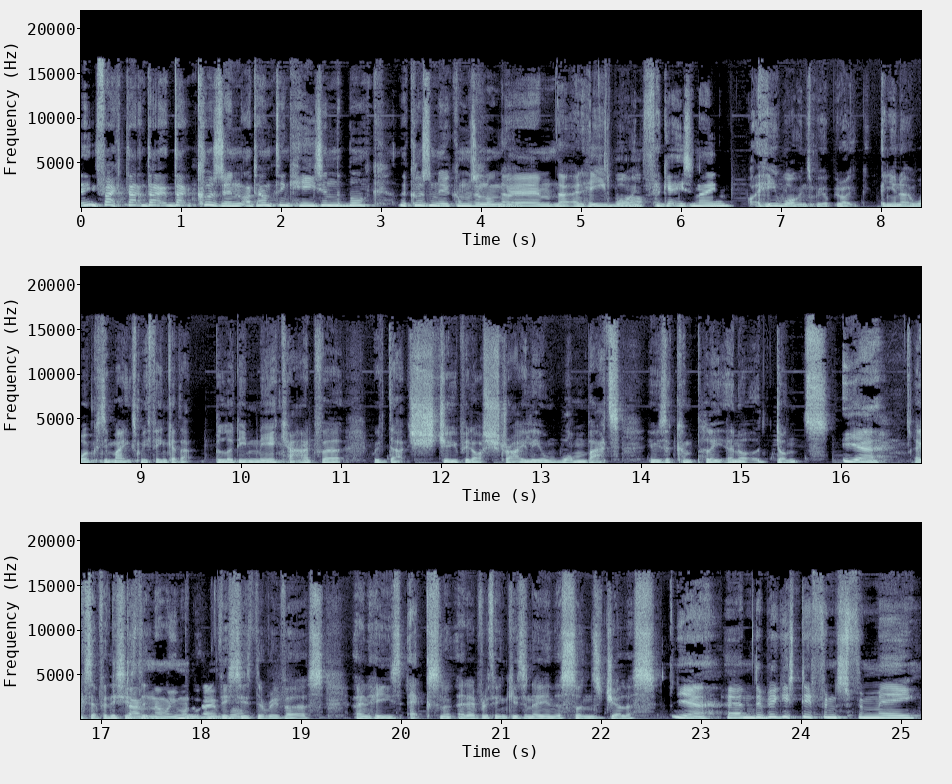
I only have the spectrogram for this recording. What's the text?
In fact, that, that, that cousin, I don't think he's in the book. The cousin who comes along, No, um, no, and he oh, I winds, forget his name. he winds me up, right? And you know why? Because it makes me think of that bloody meerkat advert with that stupid Australian wombat who's a complete and utter dunce. Yeah, Except for this is the, know what you want about, this is the reverse, and he's excellent at everything, isn't he? And the son's jealous. yeah. Um, the biggest difference for me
